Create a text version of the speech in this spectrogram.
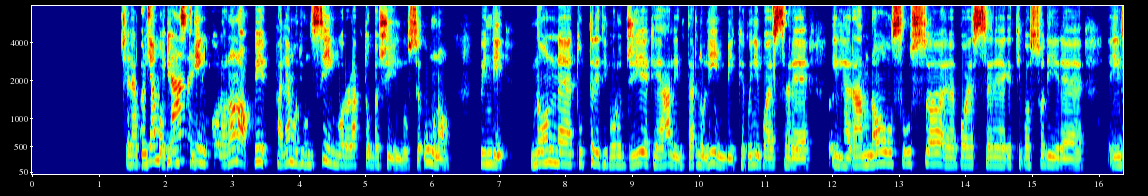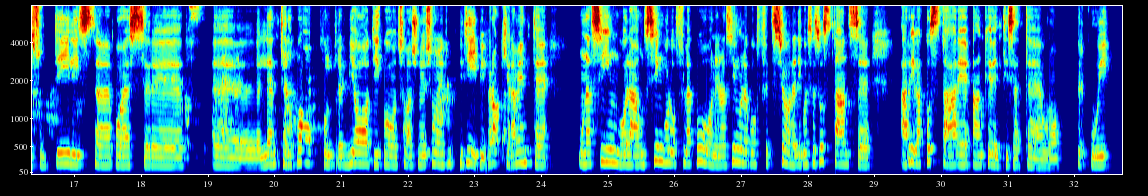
Ce la parliamo di un singolo, no, no, qui parliamo di un singolo lactobacillus, uno, quindi non tutte le tipologie che ha all'interno limbic, quindi può essere il rhamnosus, eh, può essere, che ti posso dire, il subtilis, può essere eh, l'enterococco, il prebiotico, insomma ce ne sono di tutti i tipi, però chiaramente singola, un singolo flacone, una singola confezione di queste sostanze arriva a costare anche 27 euro, per cui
